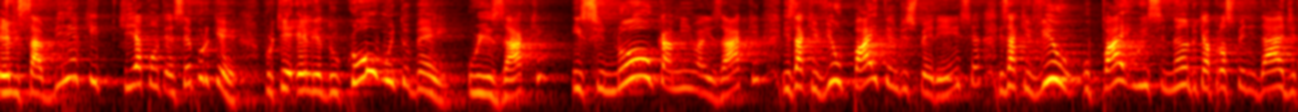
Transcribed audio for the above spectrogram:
Ele sabia que, que ia acontecer, por quê? Porque ele educou muito bem o Isaac, ensinou o caminho a Isaac, Isaac viu o pai tendo experiência, Isaac viu o pai o ensinando que a prosperidade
